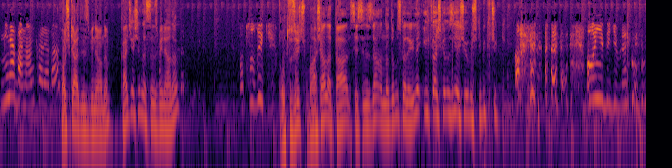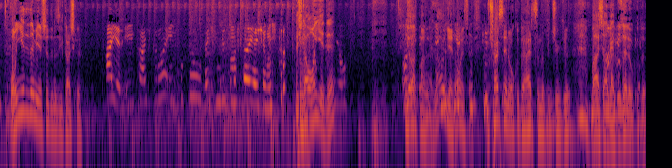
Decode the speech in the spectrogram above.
Mine ben Ankara'dan. Hoş geldiniz Mine Hanım. Kaç yaşındasınız Mine Hanım? 33. 33 maşallah daha sesinizden anladığımız kadarıyla ilk aşkınızı yaşıyormuş gibi küçük. 17 gibi. 17'de mi yaşadınız ilk aşkı? Hayır ilk aşkımı ilkokul 5. sınıfta yaşamıştım. İşte 17. Uzatmalarla 17 18. Üçer sene okudu her sınıfı çünkü. Maşallah güzel okudu.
